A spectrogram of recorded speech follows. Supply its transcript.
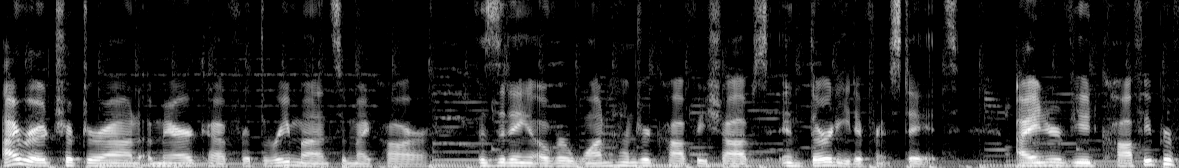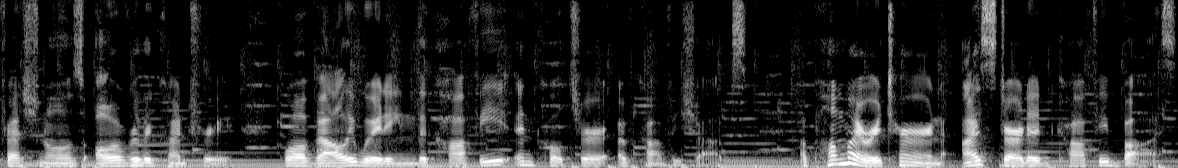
I road tripped around America for three months in my car, visiting over 100 coffee shops in 30 different states. I interviewed coffee professionals all over the country while evaluating the coffee and culture of coffee shops. Upon my return, I started Coffee Boss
